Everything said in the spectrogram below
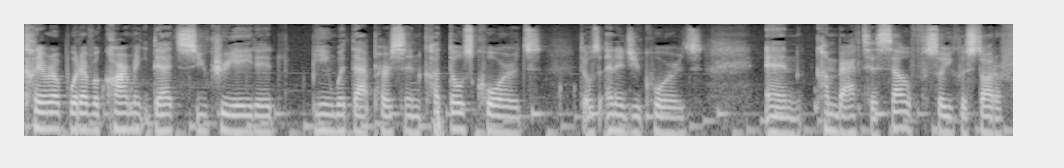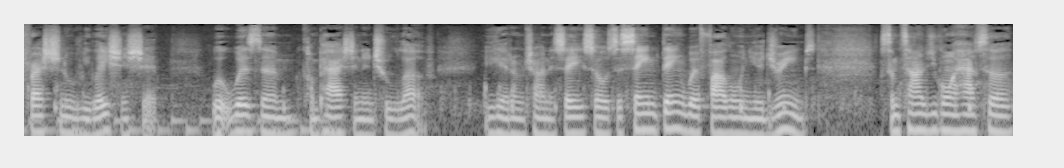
clear up whatever karmic debts you created being with that person, cut those cords, those energy cords, and come back to self so you could start a fresh new relationship with wisdom, compassion, and true love. You get what I'm trying to say? So it's the same thing with following your dreams. Sometimes you're going to have to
